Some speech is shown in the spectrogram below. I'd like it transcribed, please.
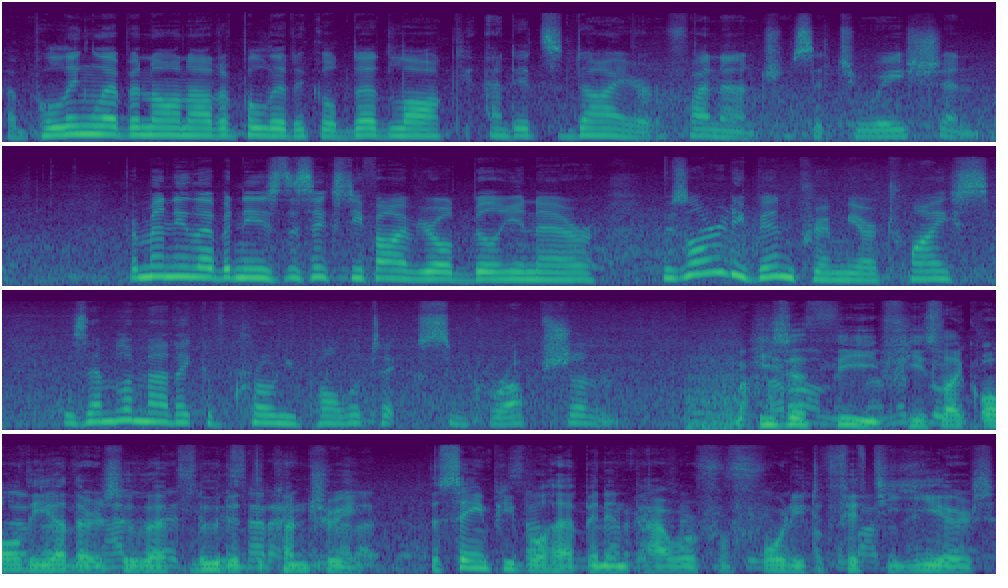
of pulling Lebanon out of political deadlock and its dire financial situation. For many Lebanese, the 65 year old billionaire, who's already been premier twice, is emblematic of crony politics and corruption. He's a thief. He's like all the others who have looted the country. The same people have been in power for 40 to 50 years.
